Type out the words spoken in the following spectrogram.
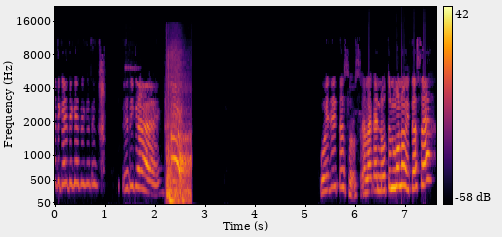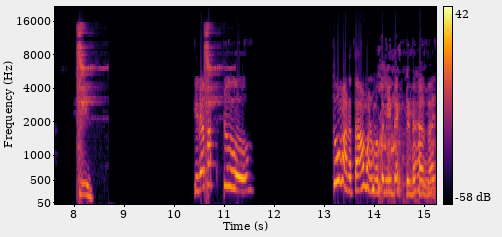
এদিকে এদিকে এদিকে এদিকে। এদিকে। আয়। কই যাইতাছস? এলাকায় নতুন মনে হইতাছে? কিরে পাট্টু তোমার তো আমার মতনই দেখতে দেখা যায়।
